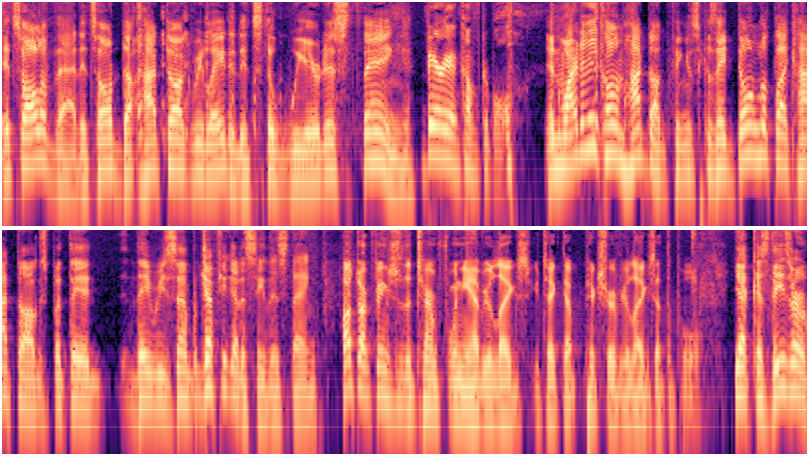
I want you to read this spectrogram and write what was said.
It's all of that. It's all do- hot dog related. It's the weirdest thing. Very uncomfortable. And why do they call them hot dog fingers? Because they don't look like hot dogs, but they they resemble. Jeff, you got to see this thing. Hot dog fingers is the term for when you have your legs. You take that picture of your legs at the pool. Yeah, because these are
